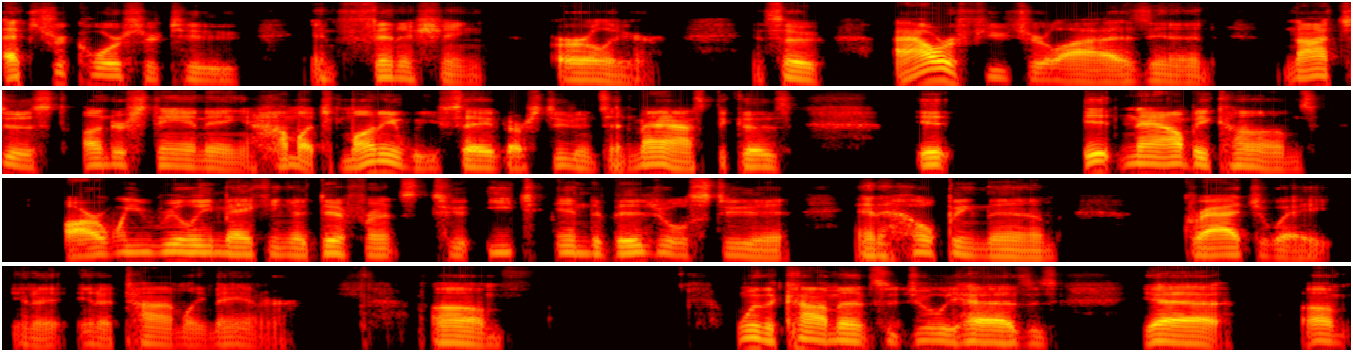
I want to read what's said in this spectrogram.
extra course or two and finishing earlier. And so our future lies in not just understanding how much money we've saved our students in math, because it it now becomes are we really making a difference to each individual student and helping them graduate in a in a timely manner. Um, one of the comments that Julie has is, yeah, um,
